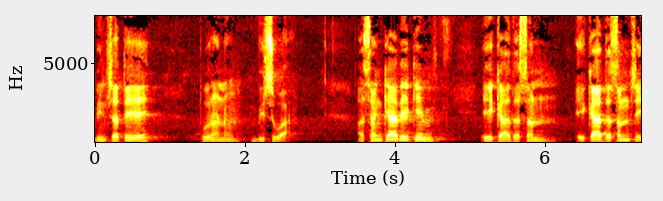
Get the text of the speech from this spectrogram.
विंशते पुराणम विश्वा। असंख्यादे किम? एकादशन। एकादशन से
